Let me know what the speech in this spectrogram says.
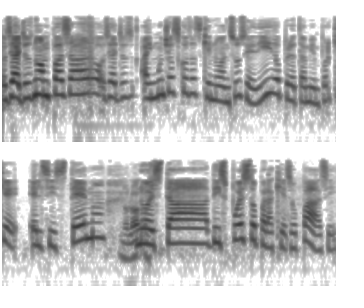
O sea, ellos no han pasado, o sea, ellos hay muchas cosas que no han sucedido, pero también porque el sistema no, está dispuesto para que eso pase.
